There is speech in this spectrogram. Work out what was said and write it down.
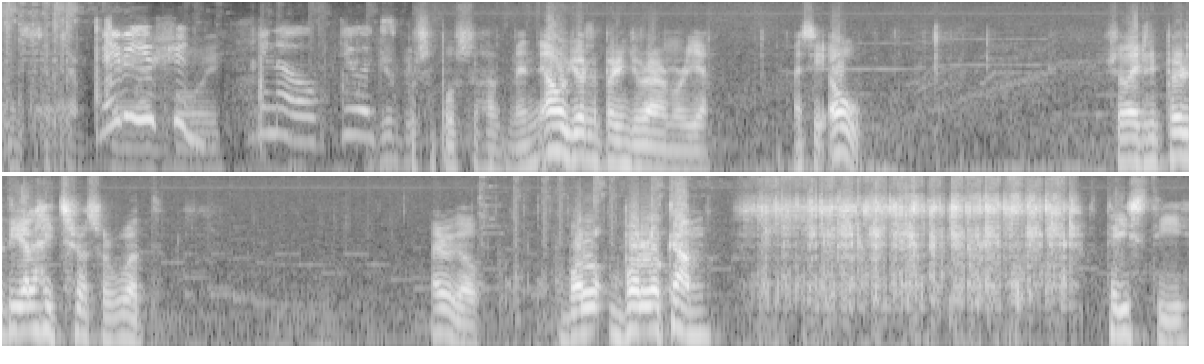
He's such a maybe you should, boy. you know, do ex- You're supposed to have men. Oh, you're repairing your armor, yeah. I see. Oh! Should I repair the elytros or what? There we go. Bol Bolocam. Tasty.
